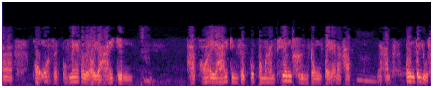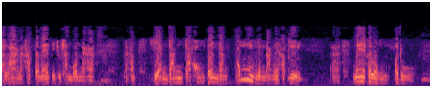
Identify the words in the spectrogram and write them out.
อ่า พออ้วกเสร็จปุ๊บแม่ก็เลยเอายาให้กินครับครับพอเอายาให้กินเสร็จปุ๊บประมาณเที่ยงคืนตรงเป๊ะนะครับอืมนะครับ เปิ้ลจะอยู่ชั้นล่างนะครับ แต่แม่จะอยู่ชั้นบนนะฮะครับ นะครับ เสียงดังจากห้องเปิ้ลดังต้มอย่างดังเลยครับพี่อ่าแม่ก็ลงมาดูอืม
